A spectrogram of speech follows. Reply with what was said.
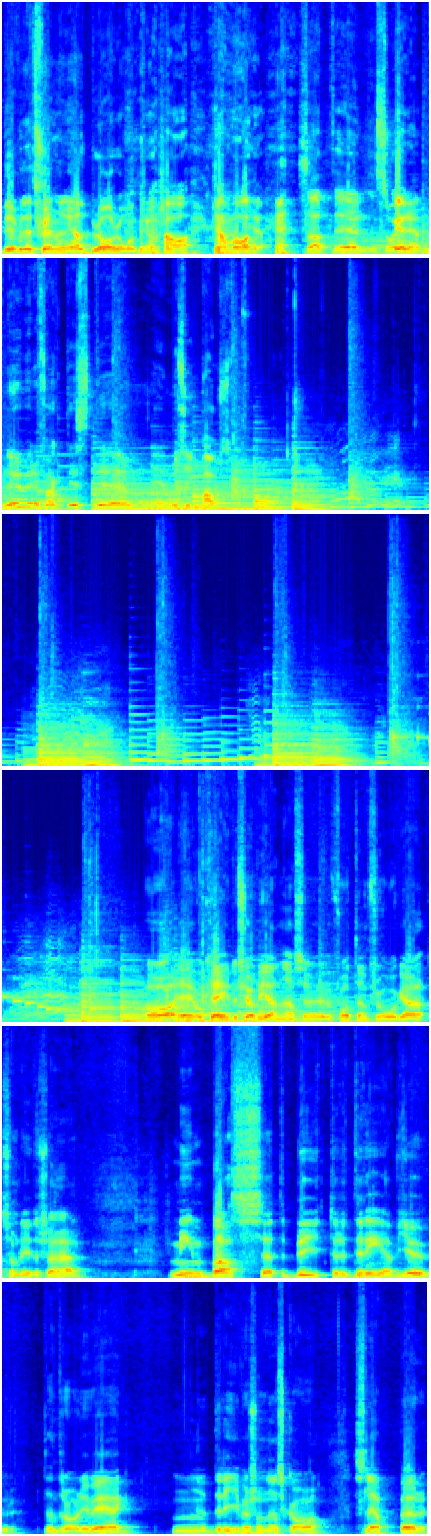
Det är väl ett generellt bra råd kanske? Ja, kan vara det. Så att, eh, så är det. Nu är det faktiskt eh, musikpaus. Ja, eh, okej, då kör vi igen. Alltså, jag har fått en fråga som lyder så här. Min Basset byter drevdjur. Den drar iväg, mm, driver som den ska, släpper,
